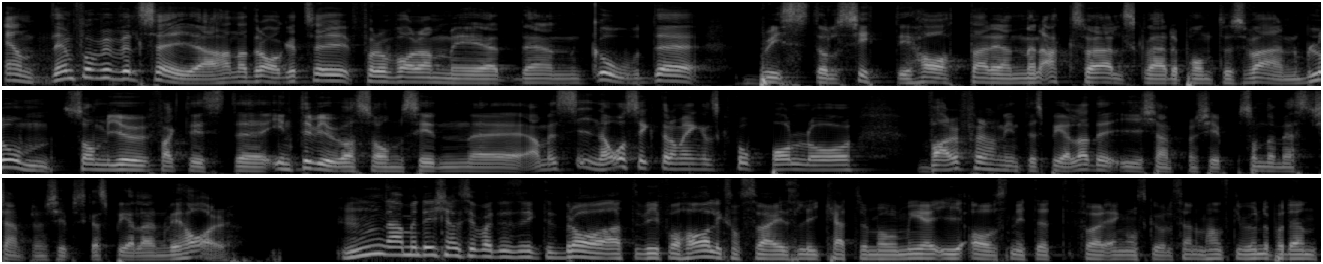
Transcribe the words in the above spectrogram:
Äntligen får vi väl säga. Han har dragit sig för att vara med den gode Bristol City-hataren men ack så älskvärde Pontus Wernblom som ju faktiskt eh, intervjuas om sin, eh, ja, sina åsikter om engelsk fotboll och varför han inte spelade i Championship som den mest Championshipska spelaren vi har. Mm, nej, men det känns ju faktiskt riktigt bra att vi får ha liksom Sveriges Lee Cattermole med i avsnittet för en gångs skull. Sen om han skriver under på den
